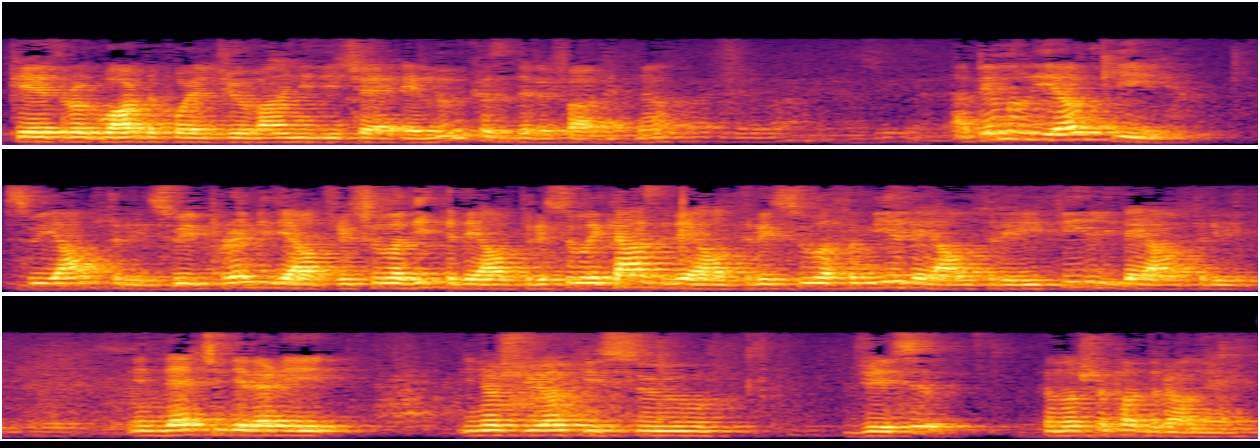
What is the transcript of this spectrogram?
Pietro guarda poi Giovanni e dice, e lui cosa deve fare? No? Abbiamo gli occhi sui altri, sui premi di altri, sulla vita di altri, sulle case di altri, sulla famiglia di altri, i figli di altri, invece di avere i nostri occhi su Gesù, il nostro padrone,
